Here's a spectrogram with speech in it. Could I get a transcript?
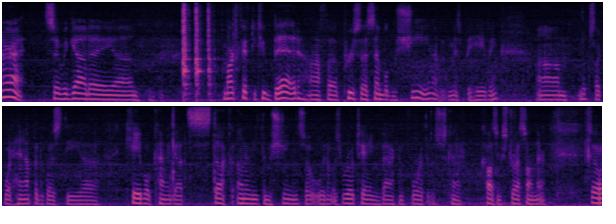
Alright, so we got a um, Mark 52 bed off a Prusa assembled machine that was misbehaving. Um, looks like what happened was the uh, cable kind of got stuck underneath the machine, so when it was rotating back and forth, it was just kind of causing stress on there. So,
